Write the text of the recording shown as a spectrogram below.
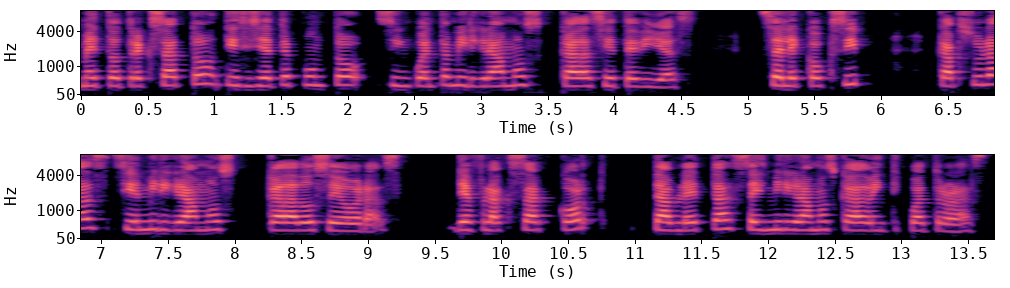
metotrexato 17.50 miligramos cada 7 días, celecoxib cápsulas 100 miligramos cada 12 horas, deflaxarcort tabletas 6 miligramos cada 24 horas,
